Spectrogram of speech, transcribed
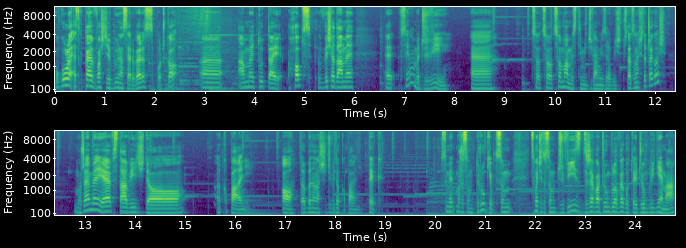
W ogóle SKKF właśnie wbił na serwer, spoczko. E, a my tutaj, hops, wysiadamy. E, w sumie mamy drzwi. E, co, co, co mamy z tymi drzwiami zrobić? Przydadzą się do czegoś? Możemy je wstawić do kopalni. O, to będą nasze drzwi do kopalni. Pyk. W sumie może są drugie, bo to są... Słuchajcie, to są drzwi z drzewa dżunglowego. Tutaj dżungli nie ma.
